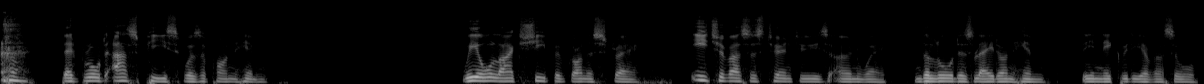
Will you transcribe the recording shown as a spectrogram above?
that brought us peace was upon him. We all, like sheep, have gone astray. Each of us has turned to his own way, and the Lord has laid on him the iniquity of us all.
